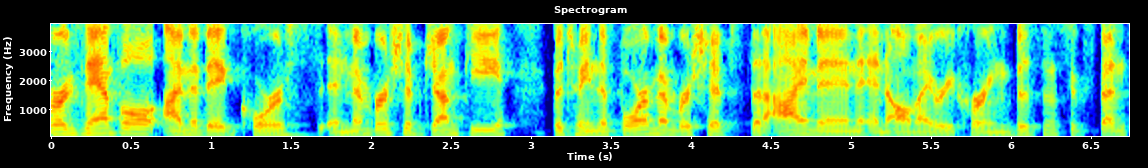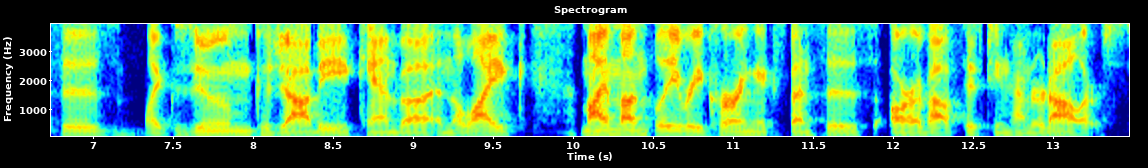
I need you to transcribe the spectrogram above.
For example, I'm a big course and membership junkie. Between the four memberships that I'm in and all my recurring business expenses like Zoom, Kajabi, Canva, and the like, my monthly recurring expenses are about $1,500.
